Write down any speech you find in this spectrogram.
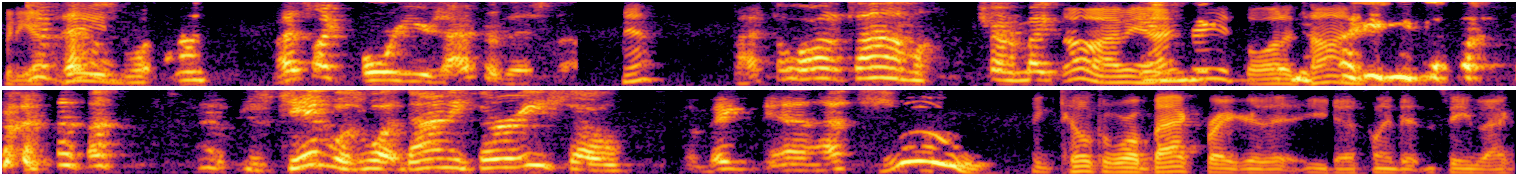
but he Yeah, got that paid. was what. That's like four years after this stuff. Yeah. that's a lot of time trying to make. Oh, I mean I agree, it's a lot of time. His kid was what ninety three, so a big. Yeah, that's Woo! Big tilt a whirl backbreaker that you definitely didn't see back.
